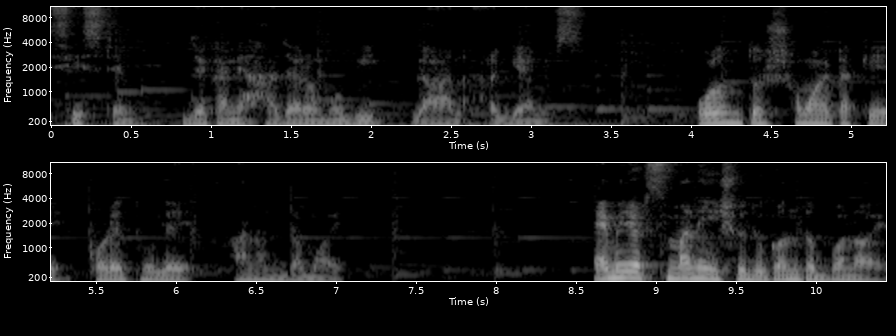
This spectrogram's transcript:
সিস্টেম যেখানে হাজারো মুভি গান আর গেমস পড়ন্ত সময়টাকে করে তোলে আনন্দময়। এমিরেটস মানেই শুধু গন্তব্য নয়,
